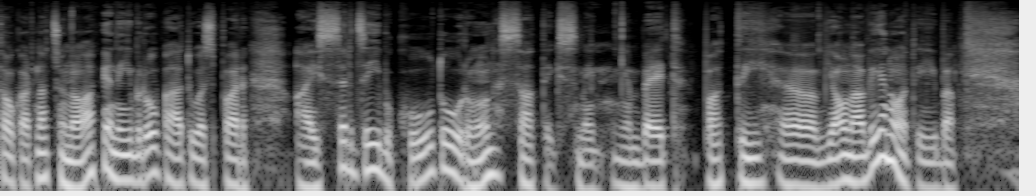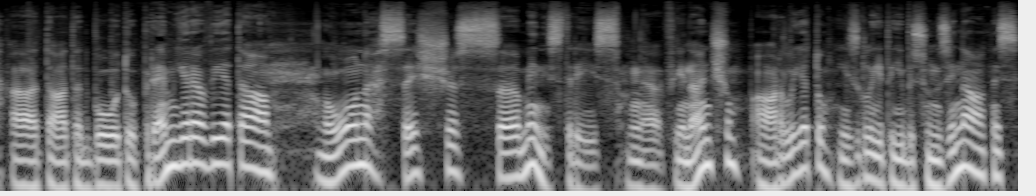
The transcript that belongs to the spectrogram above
savukārt Nacionāla apvienība rūpētos par aizsardzību, kultūru un satiksmi bet pati jaunā vienotība tā tad būtu premjera vietā un sešas ministrijas - finanšu, ārlietu, izglītības un zinātnes,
